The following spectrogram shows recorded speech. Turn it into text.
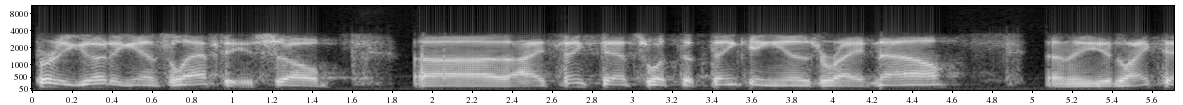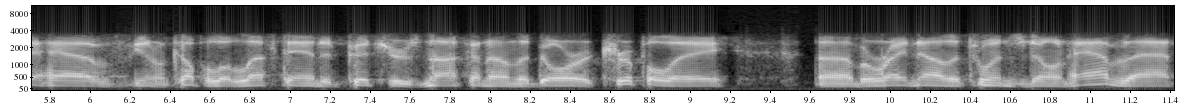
pretty good against lefties. So uh, I think that's what the thinking is right now. And you'd like to have you know a couple of left-handed pitchers knocking on the door at AAA, uh, but right now the Twins don't have that.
